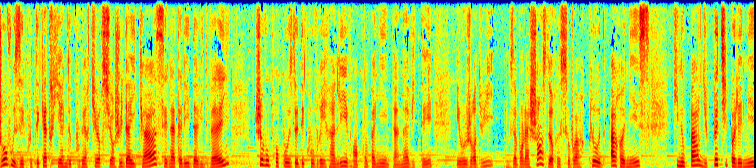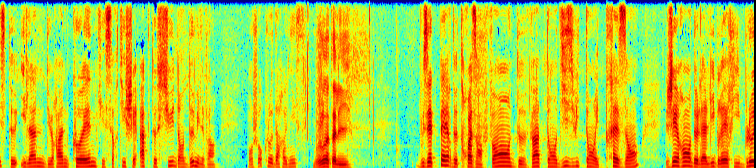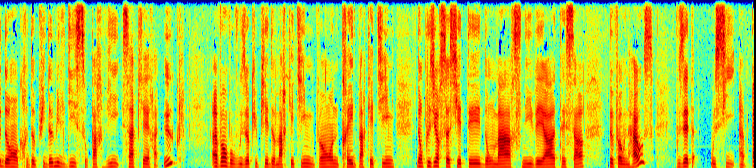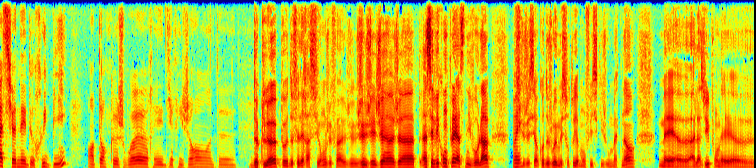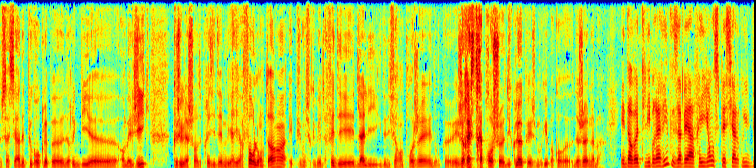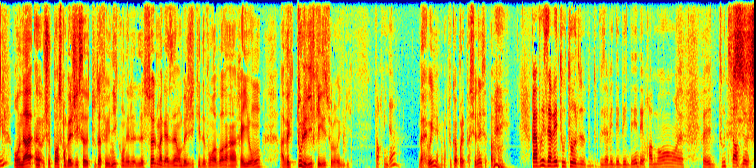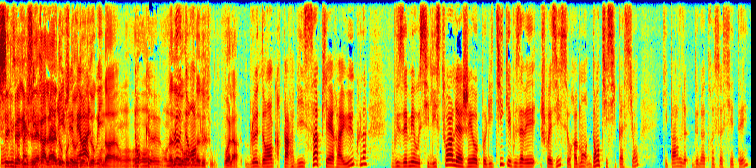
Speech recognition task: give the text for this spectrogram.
Bonjour, vous écoutez quatrième de couverture sur Judaïka, c'est Nathalie David Veil. Je vous propose de découvrir un livre en compagnie d'un invité et aujourd'hui nous avons la chance de recevoir Claude Aronis qui nous parle du petit polémiste de Ilan Duran Cohen qui est sorti chez Actes Sud en 2020. Bonjour Claude Aronis. Bonjour Nathalie. Vous êtes père de trois enfants de 20 ans, 18 ans et 13 ans gérant de la librairie Bleu d'encre depuis 2010 au Parvis Saint-Pierre à Uccle. Avant, vous vous occupiez de marketing, vente, trade marketing dans plusieurs sociétés, dont Mars, Nivea, Tessa, The Phone House. Vous êtes aussi un passionné de rugby en tant que joueur et dirigeant de... De club, de fédération. J'ai un CV complet à ce niveau-là puisque j'essaie encore de jouer, mais surtout il y a mon fils qui joue maintenant. Mais euh, à la ZUP, on est, euh, ça c'est un des plus gros clubs euh, de rugby en Belgique que j'ai eu la chance de présider mais il y a fort longtemps. Et puis je me suis occupé de la Fédé, de la Ligue, de différents projets. Et donc, et je reste très proche du club et je m'occupe encore de jeunes là-bas. Et dans votre librairie, vous avez un rayon spécial rugby? On a, je pense qu'en Belgique, c'est tout à fait unique. On est le seul magasin en Belgique qui devons avoir un rayon avec tous les livres qui existent sur le rugby. Formidable. Ben oui, en tout cas pour les passionnés, c'est pas mal. Enfin, vous avez tout vous avez des BD, des romans, euh, euh, toutes sortes de choses. C'est une librairie générale, hein, donc, on, a, on, euh, a de, on, a de, tout. Voilà. Bleu d'encre, Parvis, Saint-Pierre à Uccle. Vous aimez aussi l'histoire, la géopolitique, et vous avez choisi ce roman d'anticipation qui parle de notre société.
